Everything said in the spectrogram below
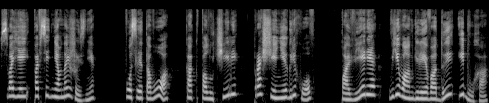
в своей повседневной жизни после того, как получили прощение грехов по вере в Евангелие воды и духа.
